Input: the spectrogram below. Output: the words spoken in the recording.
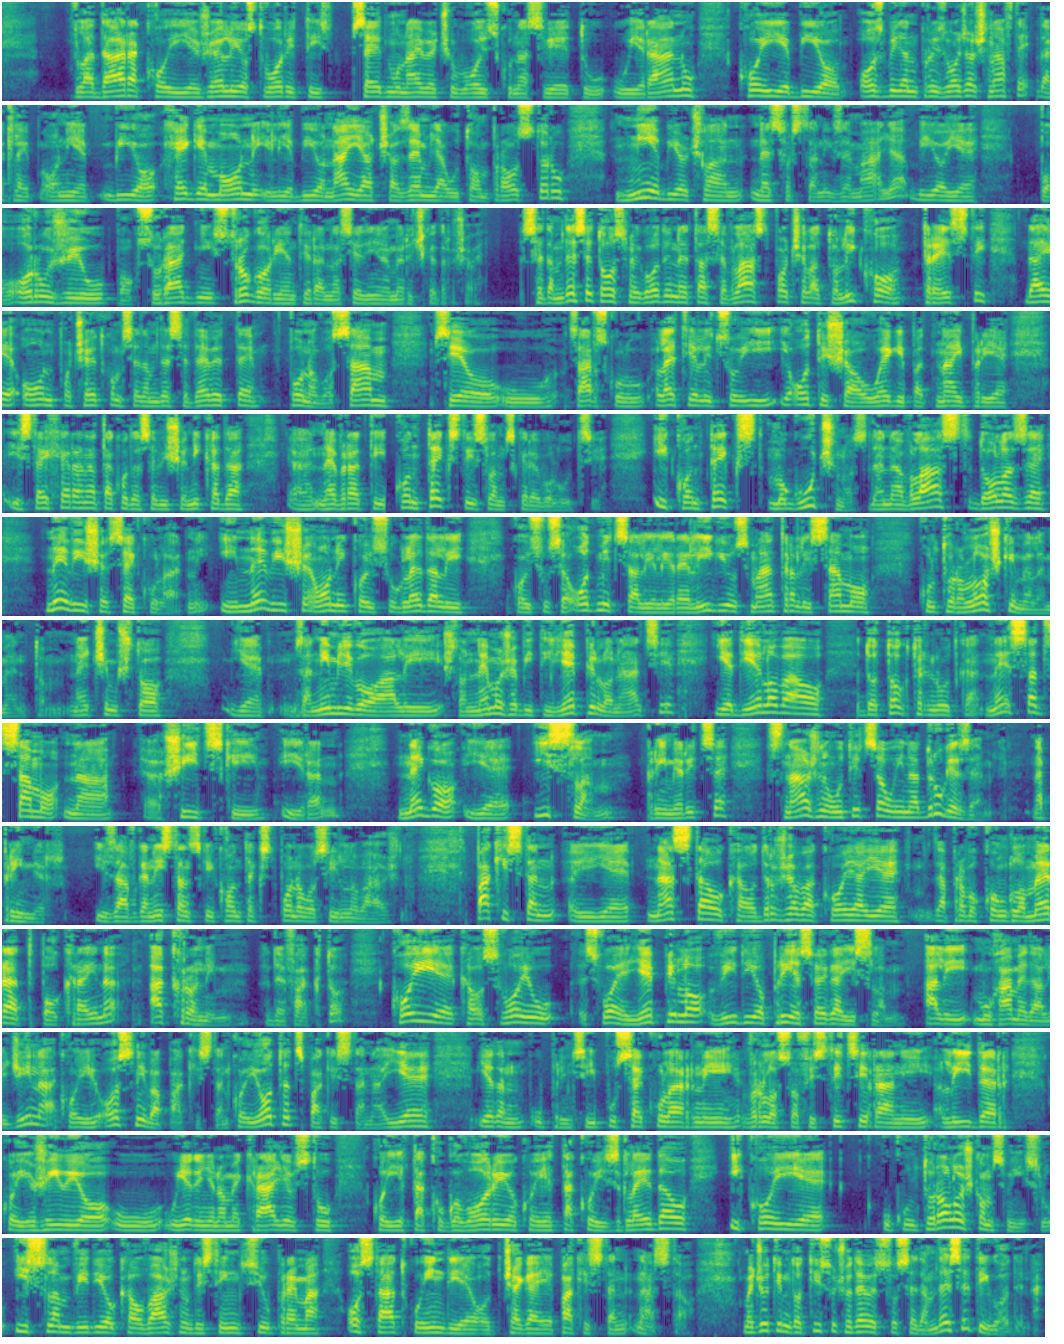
vladara koji je želio stvoriti sedmu najveću vojsku na svijetu u Iranu, koji je bio ozbiljan proizvođač nafte, dakle on je bio hegemon ili je bio najjača zemlja u tom prostoru, nije bio član nesvrstanih zemalja, bio je po oružju, po suradnji, strogo orijentiran na Sjedinjene američke države. 78. godine ta se vlast počela toliko tresti da je on početkom 79. ponovo sam sjeo u carsku letjelicu i otišao u Egipat najprije iz Teherana tako da se više nikada e, ne vrati. Kontekst islamske revolucije i kontekst mogućnost da na vlast dolaze ne više sekularni i ne više oni koji su gledali, koji su se odmicali ili religiju smatrali samo kulturološkim elementom, nečim što je zanimljivo, ali što ne može biti ljepilo nacije, je djelovao do tog trenutka ne sad samo na e, šiitski Iran, nego je islam, primjerice, snažno utjecao i na druge zemlje. Na primjer, i za afganistanski kontekst ponovo silno važno. Pakistan je nastao kao država koja je zapravo konglomerat pokrajina, akronim de facto, koji je kao svoju, svoje ljepilo vidio prije svega islam. Ali Muhammed Ali Džina, koji osniva Pakistan, koji je otac Pakistana, je jedan u principu sekularni, vrlo sofisticirani lider koji je živio u Ujedinjenome kraljevstvu, koji je tako govorio, koji je tako izgledao i koji je u kulturološkom smislu islam vidio kao važnu distinkciju prema ostatku Indije od čega je Pakistan nastao. Međutim, do 1970. godina,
